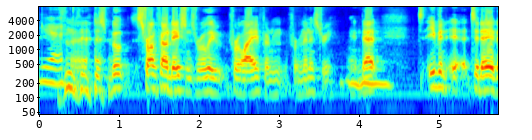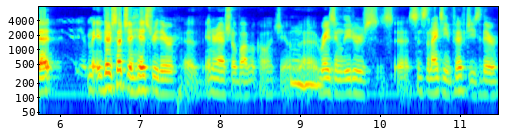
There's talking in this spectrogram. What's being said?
Yes. uh, just built strong foundations really for life and for ministry, and that Mhm. even uh, today that. I mean, there's such a history there of International Bible College, you know, uh, Mhm. raising leaders uh, since the 1950s there,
